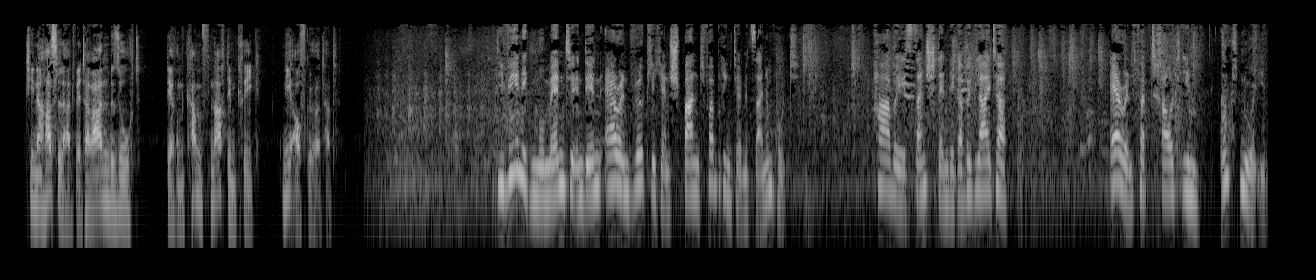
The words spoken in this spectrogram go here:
Tina Hassel hat Veteranen besucht, deren Kampf nach dem Krieg nie aufgehört hat. Die wenigen Momente, in denen Aaron wirklich entspannt, verbringt er mit seinem Hund. Harvey ist sein ständiger Begleiter. Aaron vertraut ihm und nur ihm.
